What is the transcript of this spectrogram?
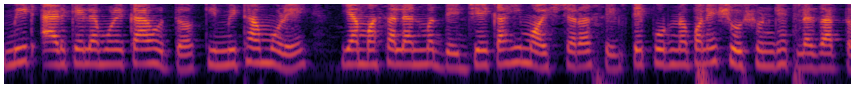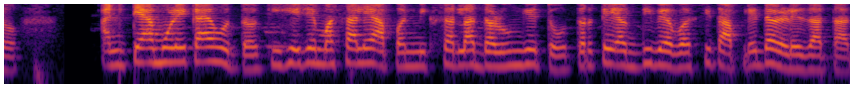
मीठ ॲड केल्यामुळे काय होतं की मिठामुळे या मसाल्यांमध्ये जे काही मॉइश्चर असेल ते पूर्णपणे शोषून घेतलं जातं. आणि त्यामुळे काय होतं की हे जे मसाले आपण मिक्सरला दळून घेतो तर ते अगदी व्यवस्थित आपले दळले जातात.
